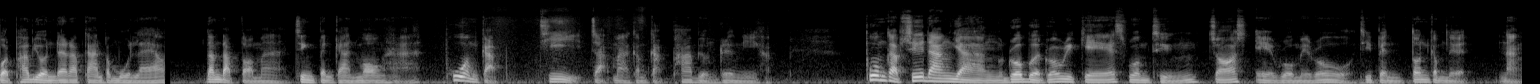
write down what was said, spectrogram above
บทภาพยนตร์ได้รับการประมูลแล้วลำดับต่อมาจึงเป็นการมองหาผู้กำกับที่จะมากำกับภาพยนตร์เรื่องนี้ครับผู้กำกับชื่อดังอย่างโรเบิร์ตโรดริเกซรวมถึงจอร์จเอโรเมโรที่เป็นต้นกำเนิดหนัง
